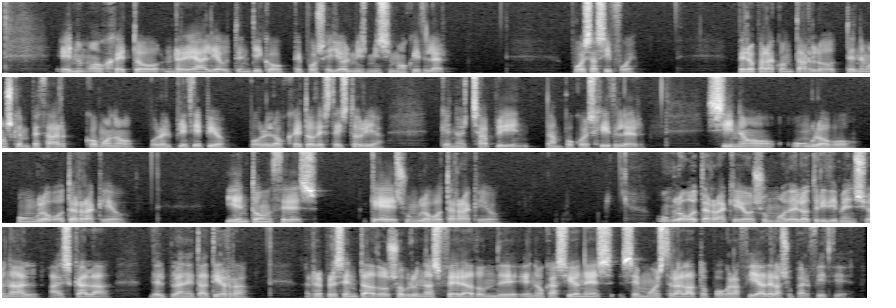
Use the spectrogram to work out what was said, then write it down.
en un objeto real y auténtico que poseyó el mismísimo Hitler? Pues así fue. Pero para contarlo tenemos que empezar, como no, por el principio, por el objeto de esta historia, que no es Chaplin, tampoco es Hitler, sino un globo, un globo terráqueo. Y entonces, ¿qué es un globo terráqueo? Un globo terráqueo es un modelo tridimensional a escala del planeta Tierra, representado sobre una esfera donde en ocasiones se muestra la topografía de la superficie.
